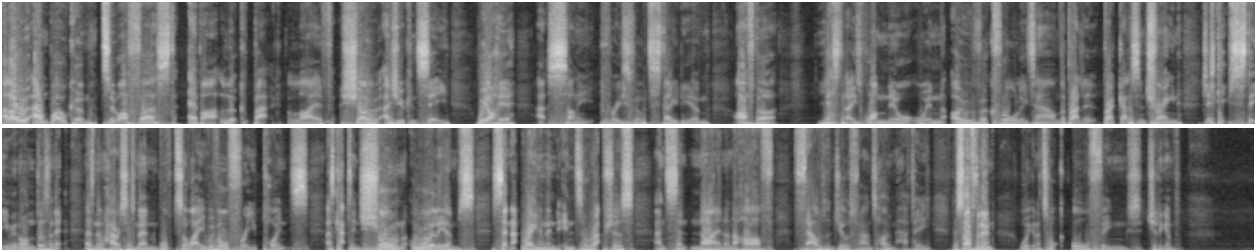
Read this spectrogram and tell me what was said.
Hello and welcome to our first ever Lookback Live show. As you can see, we are here at sunny Priestfield Stadium after yesterday's 1 0 win over Crawley Town. The Brad, Brad Galinson train just keeps steaming on, doesn't it? As Neil Harris's men walked away with all three points, as Captain Sean Williams sent that Rainham into raptures and sent nine and a half thousand Gills fans home happy. This afternoon, we're going to talk all things Gillingham.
